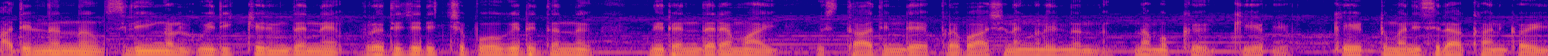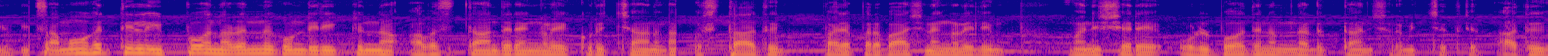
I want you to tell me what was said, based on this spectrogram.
അതിൽ നിന്ന് മുസ്ലിങ്ങൾ ഒരിക്കലും തന്നെ വ്യതിചരിച്ചു പോകരുതെന്ന് നിരന്തരമായി ഉസ്താദിന്റെ പ്രഭാഷണങ്ങളിൽ നിന്ന് നമുക്ക് കേട്ടു മനസ്സിലാക്കാൻ കഴിയും. സമൂഹത്തിൽ ഇപ്പോൾ നടന്നുകൊണ്ടിരിക്കുന്ന അവസ്ഥാന്തരങ്ങളെക്കുറിച്ചാണ് ഉസ്താദ് പല പ്രഭാഷണങ്ങളിലും മനുഷ്യരെ ഉത്ബോധനം നടത്താൻ ശ്രമിച്ചത്. അത്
